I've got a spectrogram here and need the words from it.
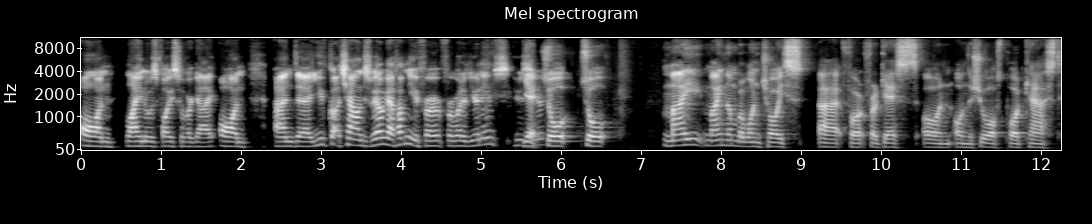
on Lion-O's voiceover guy on, and uh, you've got a challenge as well, Gav, haven't you, for for one of your names? Who's yeah. yours? So, so my my number one choice uh, for for guests on on the Show Offs podcast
